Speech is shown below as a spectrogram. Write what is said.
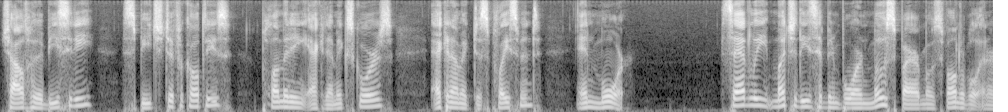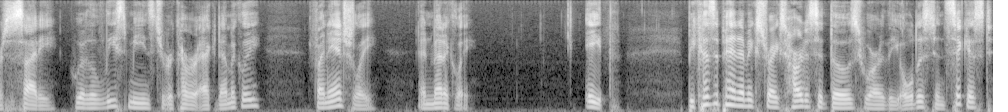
childhood obesity, speech difficulties, plummeting academic scores, economic displacement, and more. Sadly, much of these have been borne most by our most vulnerable in our society, who have the least means to recover academically, financially, and medically. Eighth, because the pandemic strikes hardest at those who are the oldest and sickest,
